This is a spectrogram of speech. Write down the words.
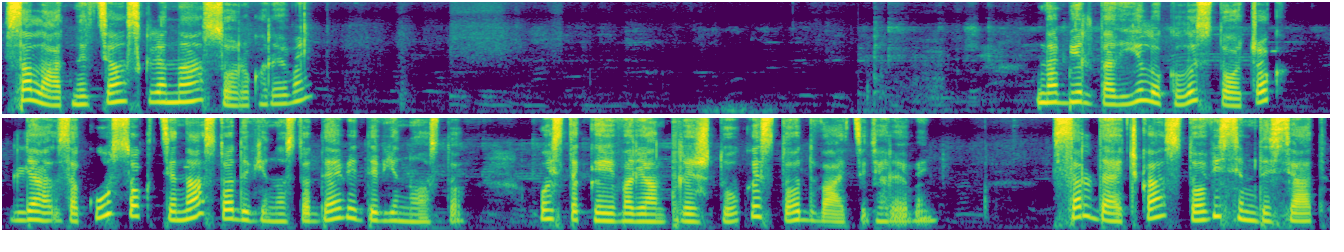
Салатниця скляна 40 гривень. Набір тарілок листочок для закусок ціна 199,90. Ось такий варіант 3 штуки 120 гривень. Сердечка 180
